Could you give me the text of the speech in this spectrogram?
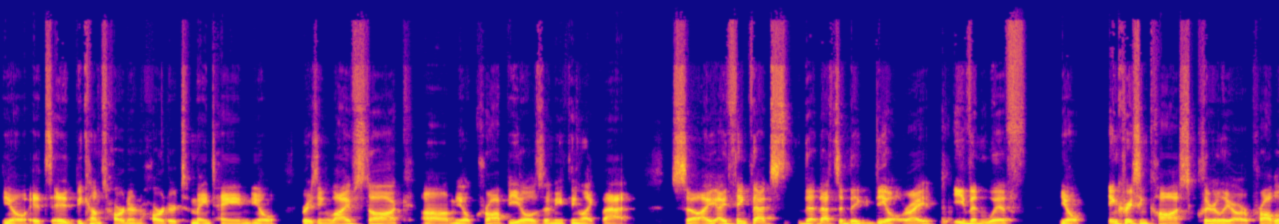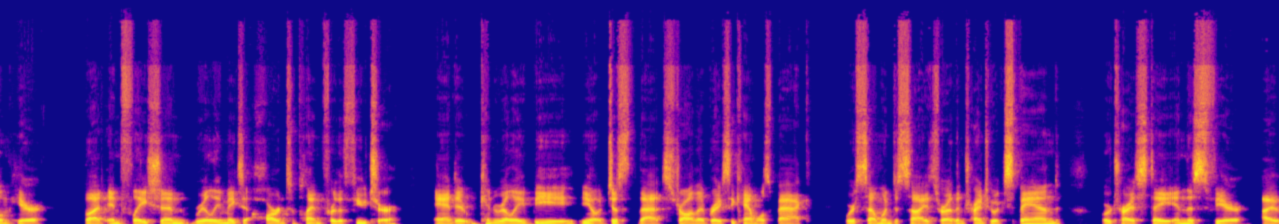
you know, it's it becomes harder and harder to maintain, you know, raising livestock, um, you know, crop yields, anything like that. So I, I think that's that that's a big deal, right? Even with you know increasing costs, clearly are a problem here, but inflation really makes it hard to plan for the future and it can really be you know just that straw that breaks the camel's back where someone decides rather than trying to expand or try to stay in the sphere I,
